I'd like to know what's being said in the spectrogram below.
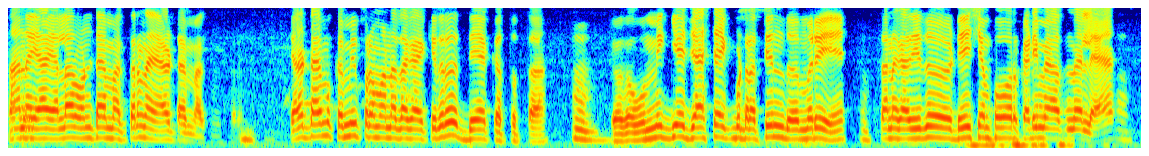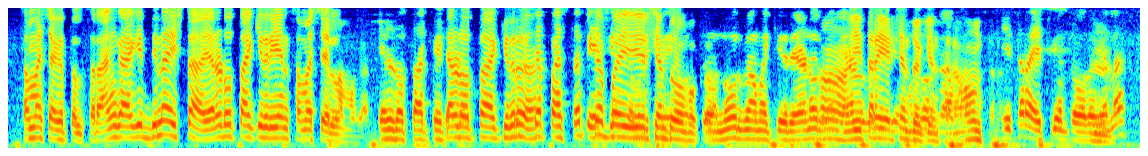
ನಾನು ಯಾ- ಎಲ್ಲಾರು ಒನ್ ಟೈಮ್ ಹಾಕ್ತಾರ ನಾ ಎರಡ್ ಟೈಮ್ ಹಾಕ್ತೀನಿ ಸರ್. ಎರಡು ಟೈಮ್ ಕಮ್ಮಿ ಪ್ರಮಾಣದಾಗ ಹಾಕಿದ್ರು ದೇಹಕ್ಕೆ ಹತ್ತುತ್ತ ಇವಾಗ ಒಮ್ಮಿಗೆ ಜಾಸ್ತಿ ಹಾಕ್ಬಿಟ್ರ ತಿಂದು ಮರಿ ತನಗ ಇದು ಡಿಸಿಎಂ ಪವರ್ ಕಡಿಮೆ ಆದ್ಮೇಲೆ ಸಮಸ್ಯೆ ಆಗುತ್ತಲ್ಲ ಸರ್. ಹಂಗಾಗಿ ದಿನ ಇಷ್ಟ ಎರಡು ಹೊತ್ತು ಹಾಕಿದ್ರೆ ಏನ್ ಸಮಸ್ಯೆ ಇಲ್ಲ ನಮಗ. ಎರಡು ಹೊತ್ತು ಹಾಕಿ ಎರಡು ಹೊತ್ತು ಹಾಕಿದ್ರೆ ಸ್ಟೆಪ್ ಬೈ ಸ್ಟೆಪ್ ಏರ್ಸ್ಕೊಂತ ಹೋಗ್ಬೇಕು. ನೂರ್ ಗ್ರಾಮ್ ಹಾಕಿದ್ರೆ ಈ ತರ ಏರ್ಸ್ಕೊಂತ ಹೋಗ್ತೀನಿ ಸರ್. ಹ್ಞೂ ಸರ್. ಈ ತರ ಹೆಚ್ಕೊಂತ ಹೋದಾಗೆಲ್ಲ ಒಂದ್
